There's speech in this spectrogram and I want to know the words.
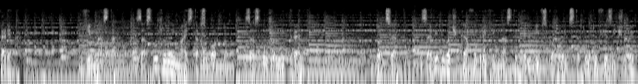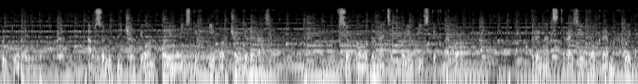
Віктора Гімнаста, заслужений майстер спорту, заслужений тренер, доцент, завідувач кафедри гімнастики Львівського інституту фізичної культури, абсолютний чемпіон Олімпійських ігор 4 рази. Всього 11 олімпійських нагород, 13 разів в окремих видах.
